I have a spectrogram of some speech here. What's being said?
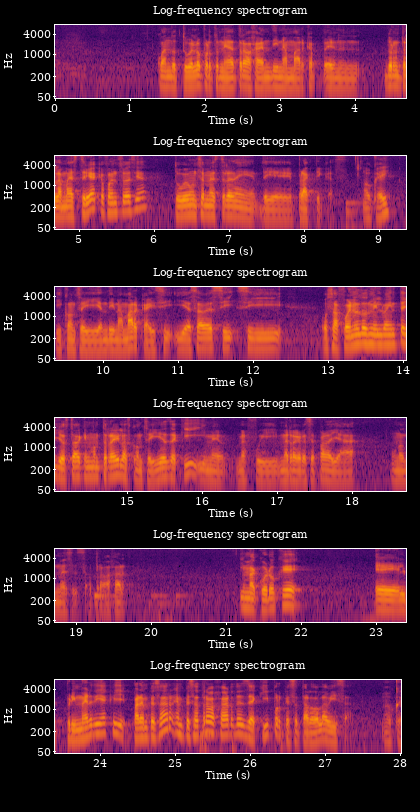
cuando tuve la oportunidad de trabajar en Dinamarca. en- durante la maestría que fue en Suecia, tuve un semestre de, de prácticas Ok. y conseguí en Dinamarca. Y, sí, y esa vez sí, sí, o sea, fue en el 2020, yo estaba aquí en Monterrey, las conseguí desde aquí y me, me fui, me regresé para allá unos meses a trabajar. Y me acuerdo que eh, el primer día que, para empezar, empecé a trabajar desde aquí porque se tardó la visa. Ok.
